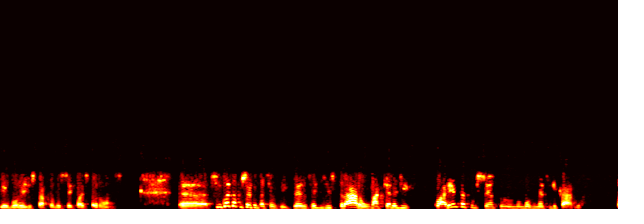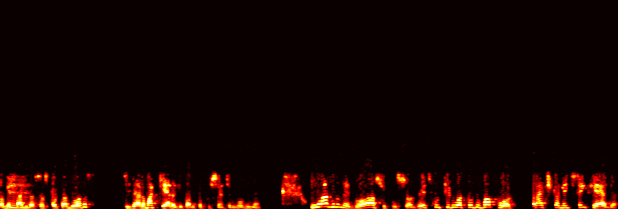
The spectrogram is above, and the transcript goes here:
E eu vou registrar para você quais foram elas. É, 50% dessas empresas registraram uma queda de 40% no movimento de carga. Então, metade uhum. das transportadoras fizeram uma queda de 40% no movimento. O agronegócio, por sua vez, continua todo vapor, praticamente sem queda.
